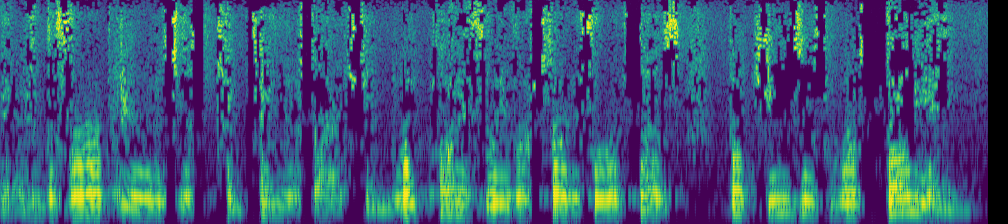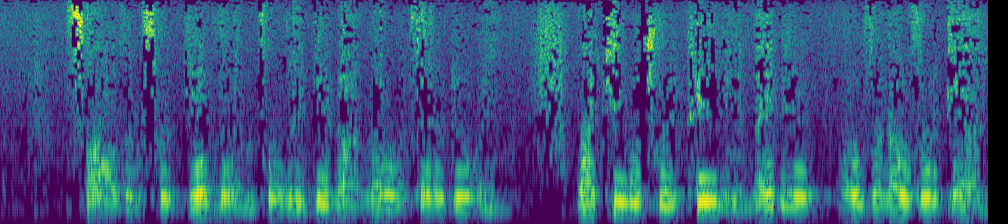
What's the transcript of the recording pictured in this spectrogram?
and the verb here is, is continuous action. Luke 23, verse 34 says, But Jesus was saying, Father, forgive them, for they do not know what they're doing. Like he was repeating it, maybe over and over again.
